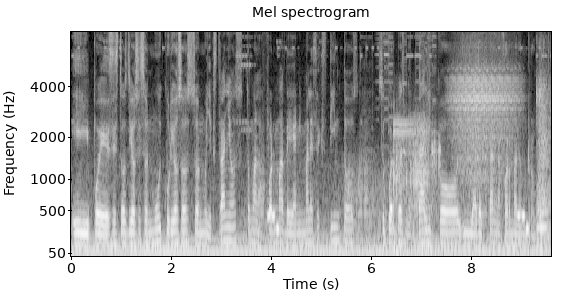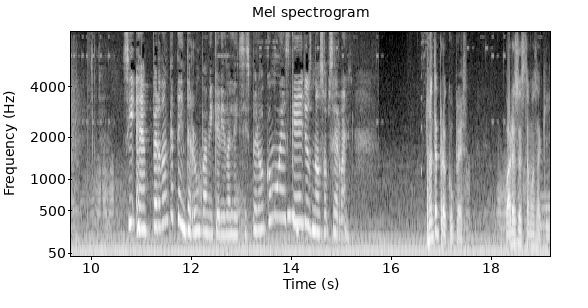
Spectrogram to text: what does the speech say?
y pues estos dioses son muy curiosos, son muy extraños, toman la forma de animales extintos, su cuerpo es metálico y adoptan la forma de un robot. Sí, eh, perdón que te interrumpa, mi querido Alexis, pero ¿cómo es que ellos nos observan? No te preocupes, por eso estamos aquí.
